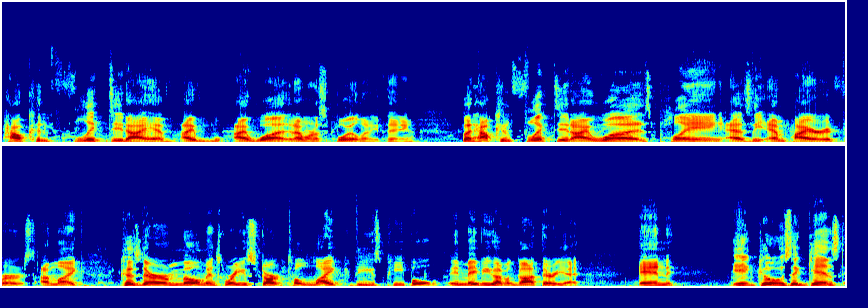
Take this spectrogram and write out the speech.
how conflicted I have I I was, and I don't want to spoil anything, but how conflicted I was playing as the Empire at first. I'm like because there are moments where you start to like these people, and maybe you haven't got there yet. And it goes against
